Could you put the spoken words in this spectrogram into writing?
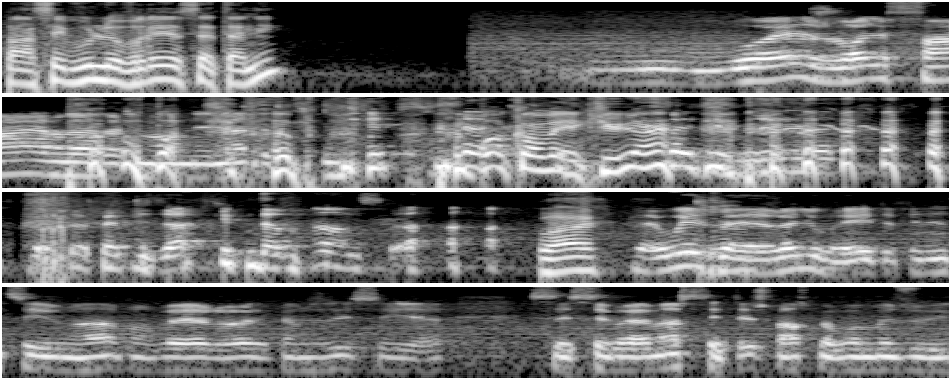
Pensez-vous l'ouvrir cette année? Oui, je vais le faire là, avec mon de Pas convaincu, hein? ça fait bizarre qu'il me demande ça. Ouais. Ben oui, je vais, l'ouvrir définitivement. On verra. Comme je dis, c'est, c'est, vraiment cet été, je pense qu'on va mesurer,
